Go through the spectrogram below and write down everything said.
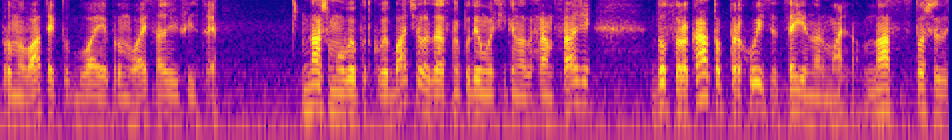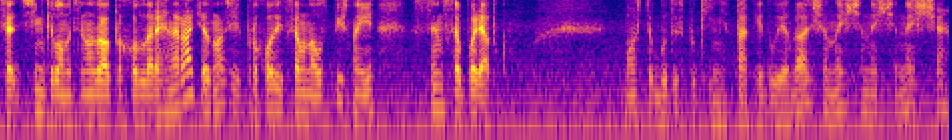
промивати, як тут буває, промиває сажеві фільтри. В нашому випадку ви бачили, зараз ми подивимося, скільки у нас грам сажі. До 40, тобто рахується, це є нормально. У нас 167 км назад проходила регенерація, значить проходить все вона успішно і з цим все в порядку. Можете бути спокійні. Так, іду я далі, нижче, нижче, нижче.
